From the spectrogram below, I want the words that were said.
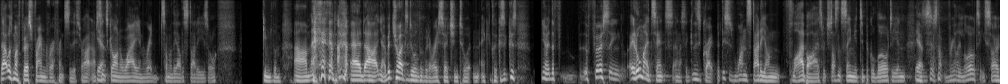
that was my first frame of reference to this, right? And I've Yeah. since gone away and read some of the other studies or skimmed them, um, and, and uh, you know, but tried to do a little bit of research into it and, and conclude because you know the f- the first thing it all made sense, and I said this is great, but this is one study on Flybuys, which doesn't seem your typical loyalty, and Yeah. as I said, it's not really loyalty. So,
